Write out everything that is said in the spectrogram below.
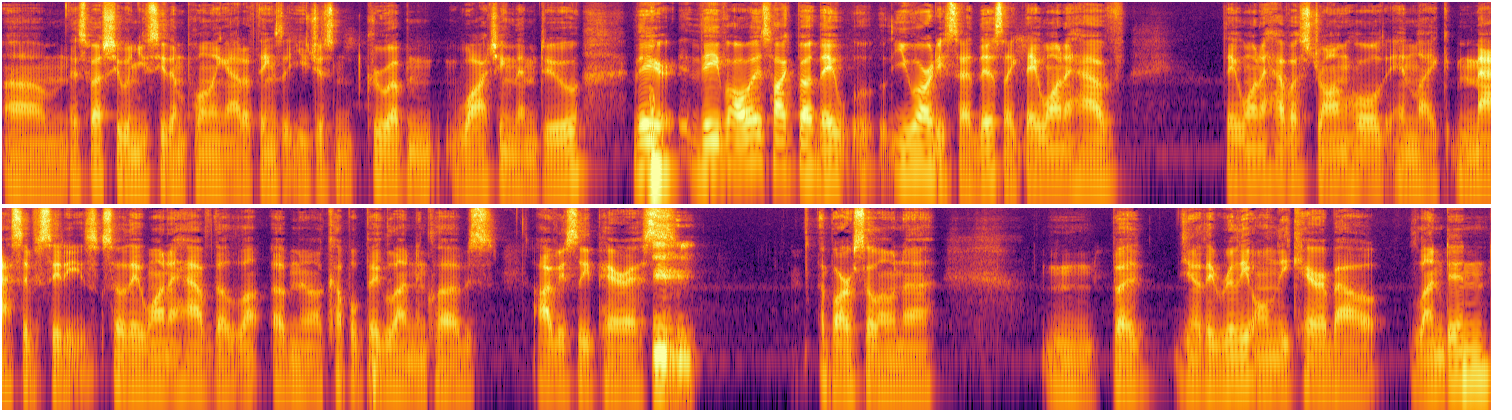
um, especially when you see them pulling out of things that you just grew up watching them do. They they've always talked about they. You already said this. Like they want to have, they want to have a stronghold in like massive cities. So they want to have the um, you know, a couple big London clubs. Obviously Paris, Mhm. a Barcelona, mm, but you know they really only care about London,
